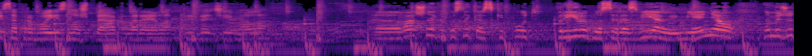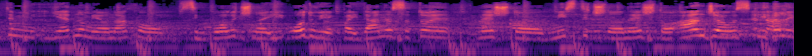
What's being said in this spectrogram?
i zapravo izložbe akvarela priređivala. E, vaš nekako slikarski put prirodno se razvijao i mijenjao, no međutim jednom je onako simbolično i oduvijek pa i danas, a to je nešto mistično, nešto anđelski ali,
